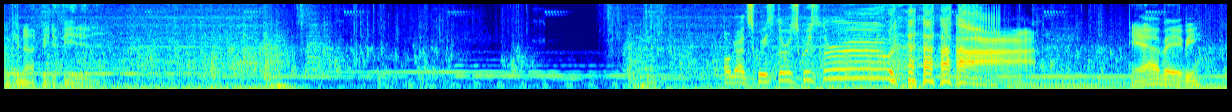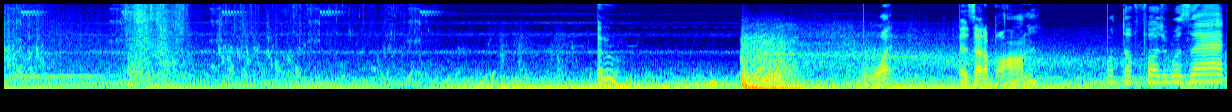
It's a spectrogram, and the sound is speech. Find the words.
We cannot be defeated. Oh god, squeeze through, squeeze through! yeah, baby. Ooh. What? Is that a bomb? What the fudge was that?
